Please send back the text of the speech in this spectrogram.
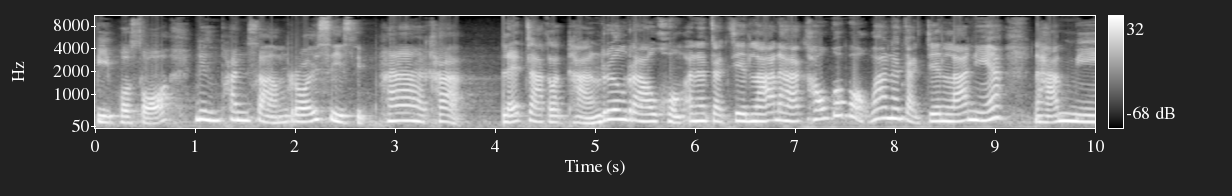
ปีพศ 1345 ค่ะ และจากหลักฐานเรื่องราวของอาณาจักรเจนละนะคะเขาก็บอกว่าอาณาจักรเจนละเนี้ยนะคะมี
